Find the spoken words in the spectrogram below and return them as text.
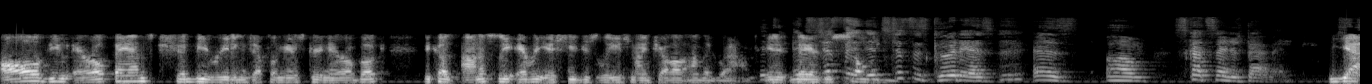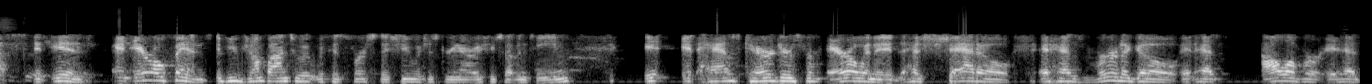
All of you Arrow fans should be reading Jeff Lemire's Green Arrow book because honestly, every issue just leaves my jaw on the ground. It's, it, it's just, just so it's just as good as as um, Scott Snyder's Batman. It's yes, it is. And Arrow fans, if you jump onto it with his first issue, which is Green Arrow issue 17, it it has characters from Arrow in it. It has Shadow. It has Vertigo. It has Oliver. It has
